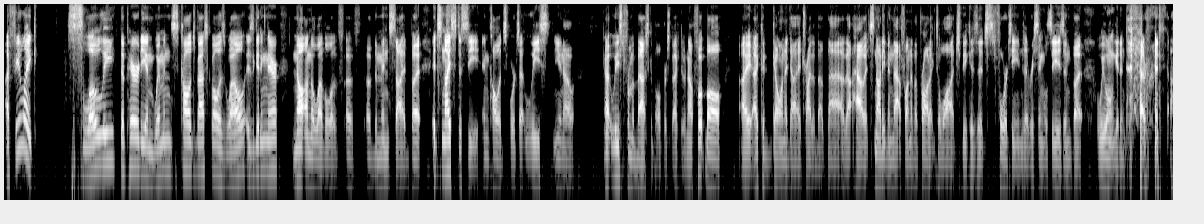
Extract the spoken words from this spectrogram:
I feel like slowly the parity in women's college basketball as well is getting there not on the level of, of, of the men's side but it's nice to see in college sports at least you know at least from a basketball perspective. Now football I, I could go on a diatribe about that about how it's not even that fun of a product to watch because it's four teams every single season but we won't get into that right now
